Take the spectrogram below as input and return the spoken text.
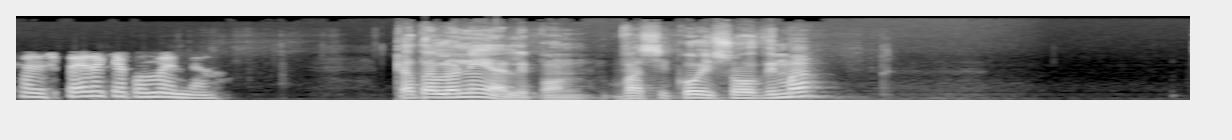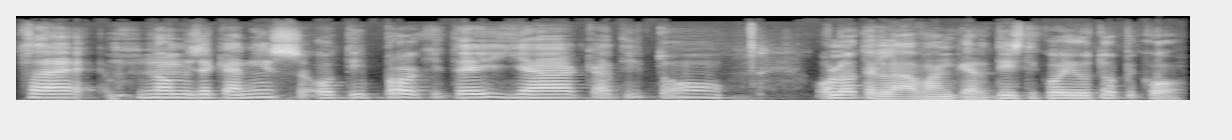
Καλησπέρα και από μένα. Καταλωνία λοιπόν, βασικό εισόδημα. Θα νόμιζε κανείς ότι πρόκειται για κάτι το ολότελα αβανγκαρδίστικο ή ουτοπικό;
